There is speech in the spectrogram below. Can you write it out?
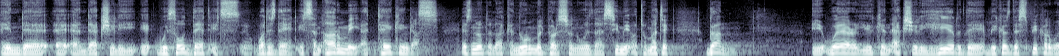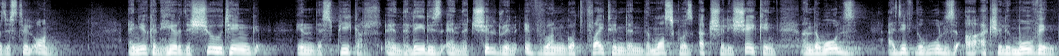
And, uh, and actually, we thought that it's what is that? It's an army attacking us. It's not like a normal person with a semi automatic gun. Eh, where you can actually hear the, because the speaker was still on, and you can hear the shooting in the speaker, and the ladies and the children, everyone got frightened, and the mosque was actually shaking, and the walls, as if the walls are actually moving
